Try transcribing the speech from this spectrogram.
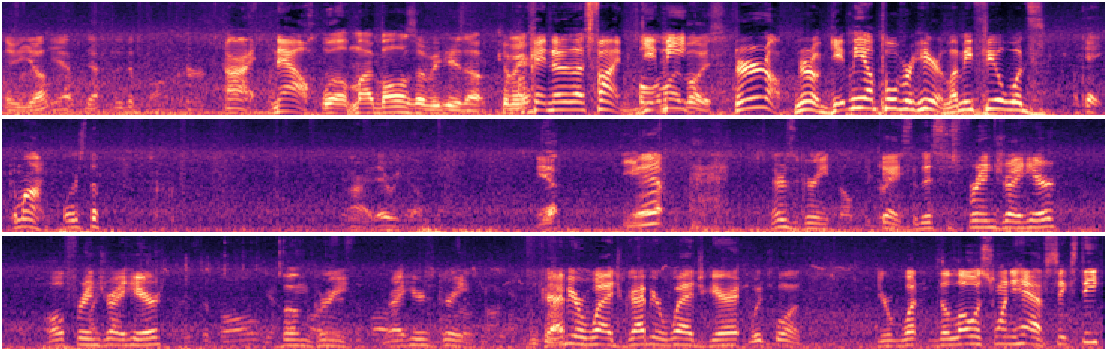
There you go. Yep, definitely the bunker. All right, now. Well, my ball's over here though. Come here. Okay, no, that's fine. Follow get my me. voice. No, no, no, no, no. Get me up over here. Let me feel what's. Okay, come on. Where's the? All right, there we go. Yep. Yep. There's the green. Okay, so this is fringe right here. All fringe right here. Boom, green. Right here's green. Grab your wedge. Grab your wedge, Garrett. Which one? Your what? The lowest one you have, 60.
